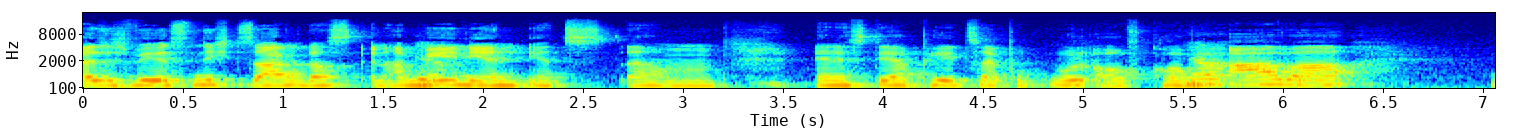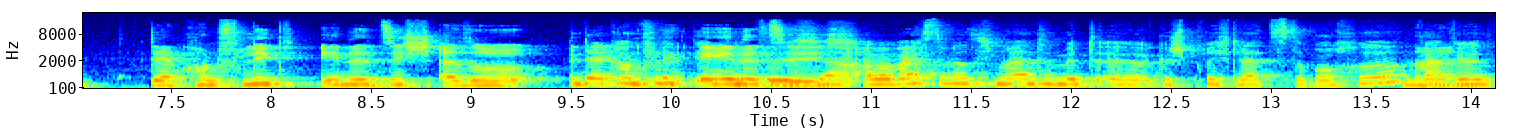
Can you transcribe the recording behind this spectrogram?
Also ich will jetzt nicht sagen, dass in Armenien jetzt ähm, NSDAP 2.0 aufkommt, Ja. aber der Konflikt ähnelt sich, also Der Konflikt Ähnelt ähnelt sich, sich. ja. Aber weißt du, was ich meinte mit äh, Gespräch letzte Woche? Weil Nein. wir,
